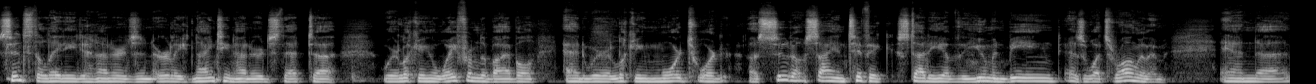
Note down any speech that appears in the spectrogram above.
since the late 1800s and early 1900s that uh, we're looking away from the Bible and we're looking more toward a pseudo scientific study of the human being as what's wrong with him. And uh,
